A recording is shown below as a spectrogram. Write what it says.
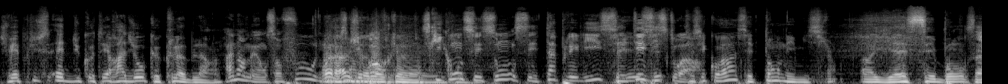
je vais plus être du côté radio que club là. hein. Ah non, mais on s'en fout. Non, Voilà, ce, qui je- compte, donc, euh, ce qui compte, c'est son, c'est ta playlist, c'est tes histoires. Tu sais quoi? C'est ton émission. Ah yes, c'est bon ça.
